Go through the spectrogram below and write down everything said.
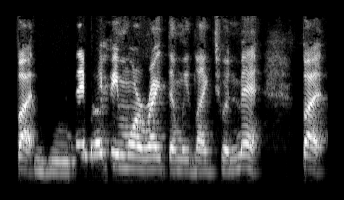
but mm-hmm. they might be more right than we'd like to admit. But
